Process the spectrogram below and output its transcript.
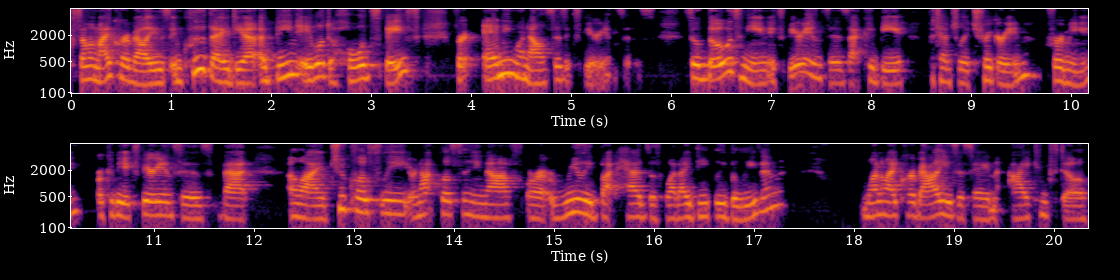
some of my core values include the idea of being able to hold space for anyone else's experiences. So those mean experiences that could be potentially triggering for me or could be experiences that align too closely or not closely enough or really butt heads with what i deeply believe in. One of my core values is saying i can still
